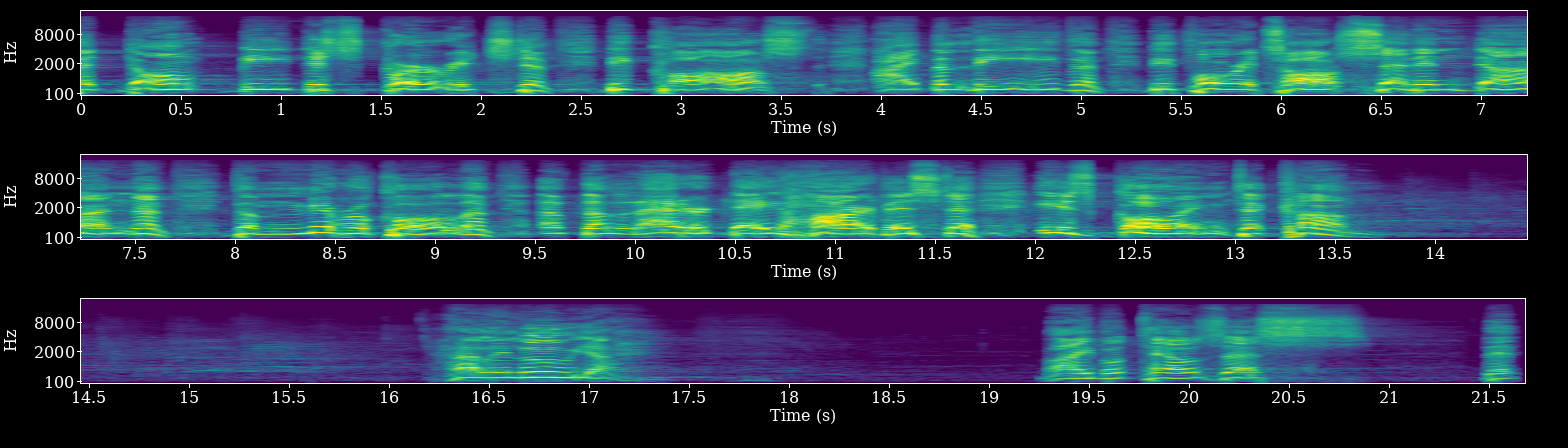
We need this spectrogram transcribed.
But don't be discouraged because I believe before it's all said and done, the miracle of the latter day harvest is going to come. Hallelujah. Bible tells us that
